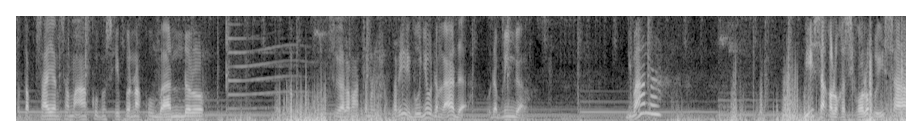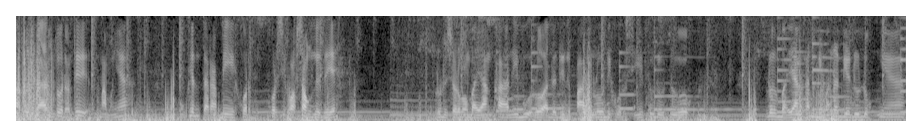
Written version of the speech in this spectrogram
tetap sayang sama aku meskipun aku bandel tetap segala macam lah. Tapi ibunya udah nggak ada udah meninggal. Gimana? Bisa kalau ke psikolog bisa aku dibantu. Nanti namanya mungkin terapi kursi kosong gitu ya. Lu disuruh membayangkan ibu lu ada di depan lu di kursi itu duduk lu bayangkan gimana dia duduknya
